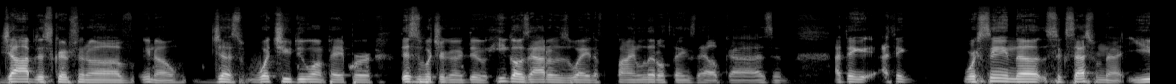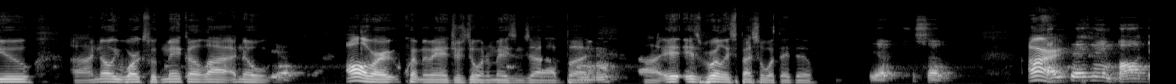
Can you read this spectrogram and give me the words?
job description of, you know, just what you do on paper. This is what you're going to do. He goes out of his way to find little things to help guys. And I think, I think we're seeing the success from that. You, uh, I know he works with Minkah a lot. I know Yeah. all of our equipment managers do an amazing job, but Mhm. uh, it, it's really special what they do. Yeah, for sure. All How right. you say his name? Balde?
